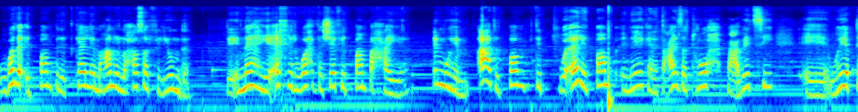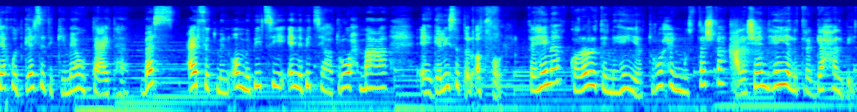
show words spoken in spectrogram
وبدأت بامب تتكلم عن اللي حصل في اليوم ده لأنها هي آخر واحدة شافت بامب حية. المهم قعدت بامب تب وقالت بامب إن هي كانت عايزة تروح مع بيتسي آه وهي بتاخد جلسة الكيماوي بتاعتها. بس عرفت من أم بيتسي إن بيتسي هتروح مع آه جليسة الأطفال. فهنا قررت إن هي تروح المستشفى علشان هي اللي ترجعها البيت.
